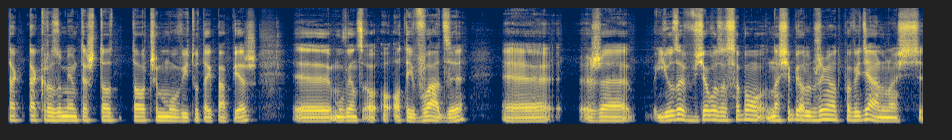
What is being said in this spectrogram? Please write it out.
tak, tak rozumiem też to, to, o czym mówi tutaj papież, e, mówiąc o, o, o tej władzy, e, że Józef wziął ze sobą na siebie olbrzymią odpowiedzialność e,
